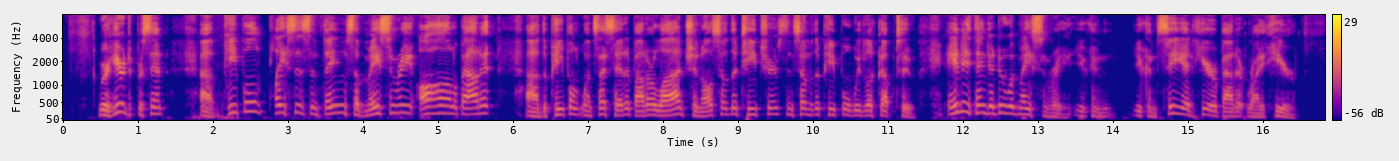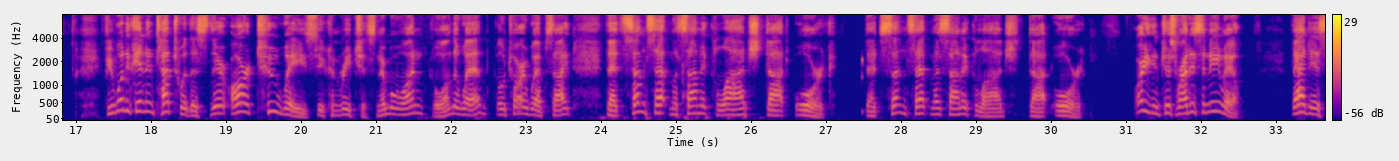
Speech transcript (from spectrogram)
We're here to present uh, people, places, and things of Masonry, all about it. Uh, the people, once I said, about our lodge, and also the teachers and some of the people we look up to. Anything to do with Masonry, you can you can see and hear about it right here. If you want to get in touch with us, there are two ways you can reach us. Number one, go on the web, go to our website. That's sunsetmasoniclodge.org. That's sunsetmasoniclodge.org. Or you can just write us an email. That is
